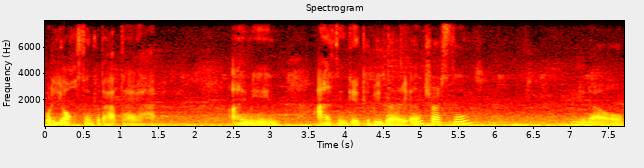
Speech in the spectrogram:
What do y'all think about that? I mean, I think it could be very interesting. You know,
